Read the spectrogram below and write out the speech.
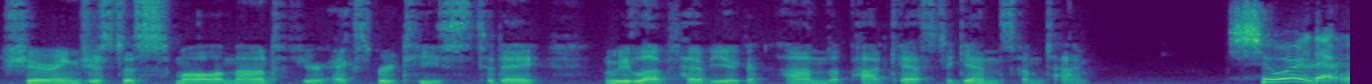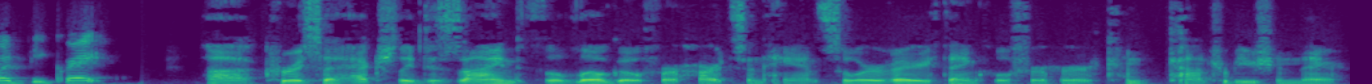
sharing just a small amount of your expertise today. And we'd love to have you on the podcast again sometime. Sure, that would be great. Uh, Carissa actually designed the logo for Hearts and Hands, so we're very thankful for her con- contribution there.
